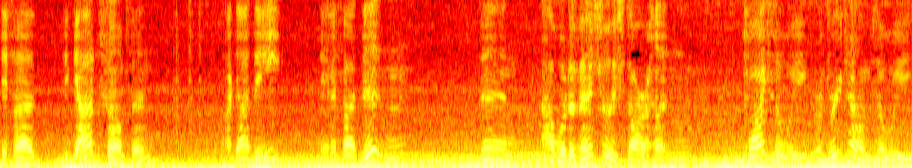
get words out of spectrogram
if I got something, I got to eat. And if I didn't, then I would eventually start hunting twice a week or three times a week.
